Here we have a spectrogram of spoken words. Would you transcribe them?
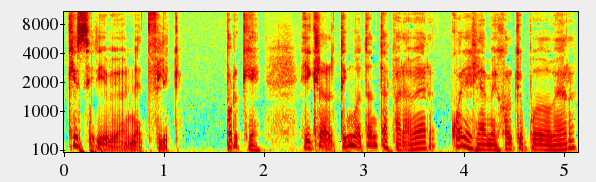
¿Qué serie veo en Netflix? ¿Por qué? Y claro, tengo tantas para ver, ¿cuál es la mejor que puedo ver?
